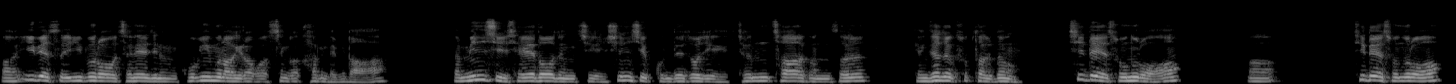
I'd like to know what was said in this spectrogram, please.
어, 입에서 입으로 전해지는 고비문학이라고 생각하면 됩니다. 민시, 세도 정치, 신식 군대 조직, 전차 건설, 경제적 수탈 등 시대의 순으로 어, 시대의 순으로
